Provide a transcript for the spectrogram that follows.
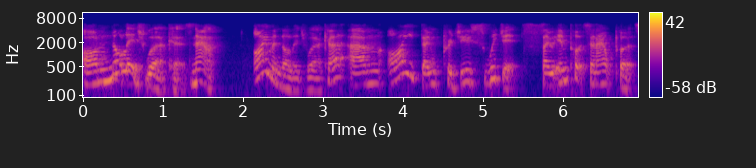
are knowledge workers. Now, I'm a knowledge worker. Um, I don't produce widgets, so inputs and outputs.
